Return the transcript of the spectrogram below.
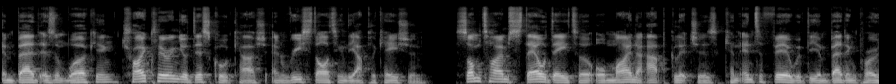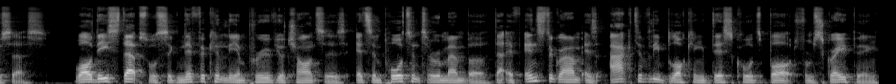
embed isn't working, try clearing your Discord cache and restarting the application. Sometimes stale data or minor app glitches can interfere with the embedding process. While these steps will significantly improve your chances, it's important to remember that if Instagram is actively blocking Discord's bot from scraping,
